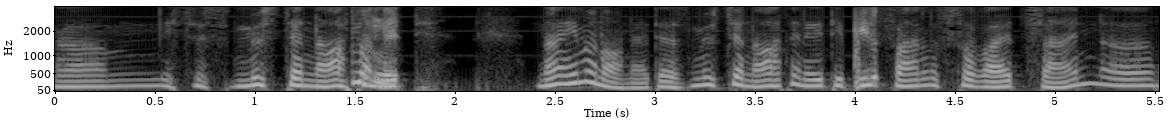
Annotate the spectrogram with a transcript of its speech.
Ähm, es müsste nach der nicht. Nein, immer noch nicht. Es müsste nach den ATP Finals soweit sein. Äh,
